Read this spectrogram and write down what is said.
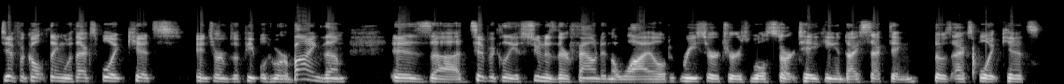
difficult thing with exploit kits in terms of people who are buying them is uh, typically as soon as they're found in the wild researchers will start taking and dissecting those exploit kits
